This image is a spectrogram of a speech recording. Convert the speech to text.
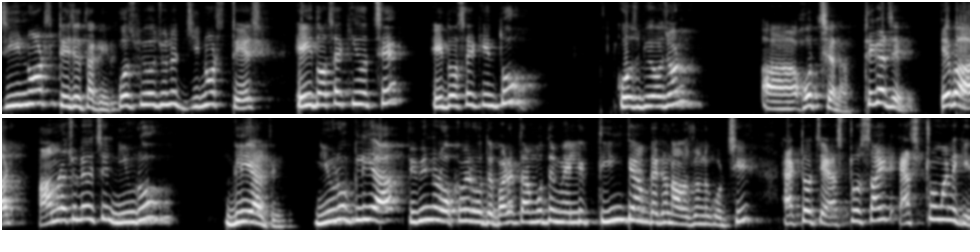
জিনট স্টেজে থাকে। কোষ বিভাজনের জি নট স্টেজ এই দশায় কি হচ্ছে? এই দশায় কিন্তু কোষ বিভাজন হচ্ছে না। ঠিক আছে? এবার আমরা চলে যাচ্ছি নিউরো গ্লিয়াতে নিউরোগ্লিয়া বিভিন্ন রকমের হতে পারে, তার মধ্যে মেনলি তিনটে আমরা এখানে আলোচনা করছি। একটা হচ্ছে অ্যাস্ট্রোসাইড অ্যাস্ট্রো মানে কি?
